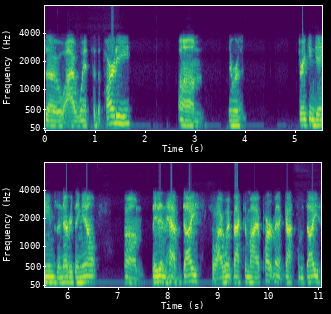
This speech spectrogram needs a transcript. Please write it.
so I went to the party. Um, there was drinking games and everything else. Um, they didn't have dice, so I went back to my apartment, got some dice,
